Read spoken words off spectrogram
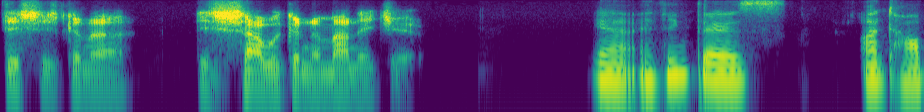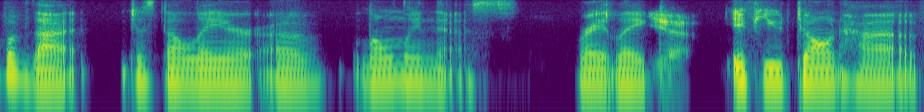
this is gonna this is how we're gonna manage it yeah i think there's on top of that just a layer of loneliness right like yeah. if you don't have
